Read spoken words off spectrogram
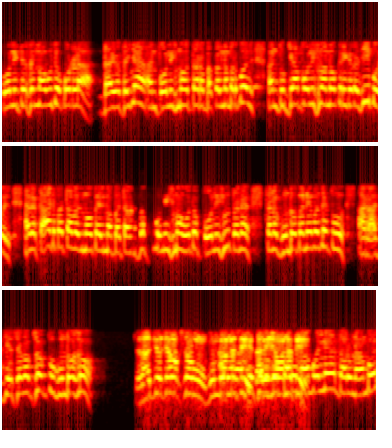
પોલીસ સ્ટેશનમાં આવજો કોટડા ડાયો થઈ જા અને પોલીસમાં તારા બકલ નંબર બોલ અને તું ક્યાં પોલીસમાં નોકરી કરે છે બોલ. હવે કાર્ડ બતાવે મોબાઈલમાં બતાવે પોલીસમાં હો તો પોલીસ હું તને તને ગુંડો બનાવ્યો છે? તું આ રાજ્ય સેવક છો તું ગુંડો છો? રાજ્ય સેવક છું હું ગુંડો નથી તારી જેવો નથી. બોલ ને તારું નામ બોલ.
